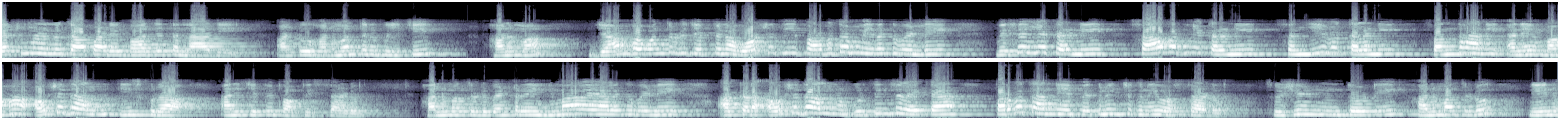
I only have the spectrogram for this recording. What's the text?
లక్ష్మణుని కాపాడే బాధ్యత నాది అంటూ హనుమంతుని పిలిచి హనుమ జాంబవంతుడు చెప్పిన ఓషధి పర్వతం మీదకు వెళ్ళి విశల్యకరణి సావర్ణ్యకరణి సంజీవ కలని సంధాని అనే మహా ఔషధాలను తీసుకురా అని చెప్పి పంపిస్తాడు. హనుమంతుడు వెంటనే హిమాలయాలకు వెళ్ళి అక్కడ ఔషధాలను గుర్తించలేక పర్వతాన్ని పెకులించుకుని వస్తాడు. తోటి హనుమంతుడు నేను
